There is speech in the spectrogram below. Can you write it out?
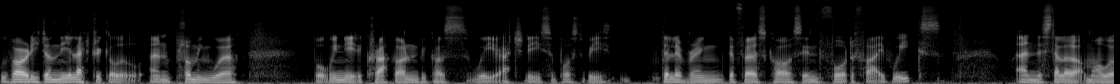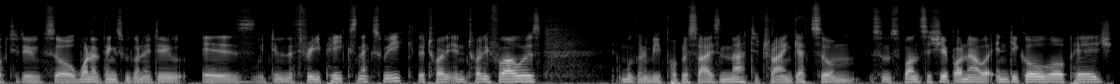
We've already done the electrical and plumbing work but we need to crack on because we're actually supposed to be delivering the first course in four to five weeks and there's still a lot more work to do. So one of the things we're going to do is we're doing the three peaks next week, the 20 in 24 hours, and we're going to be publicising that to try and get some some sponsorship on our Indiegogo page.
